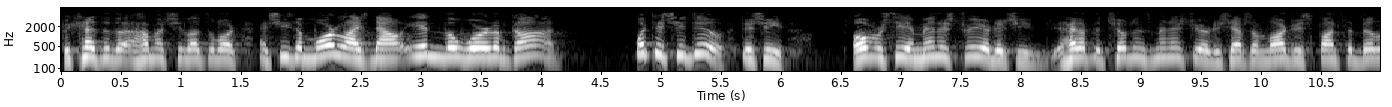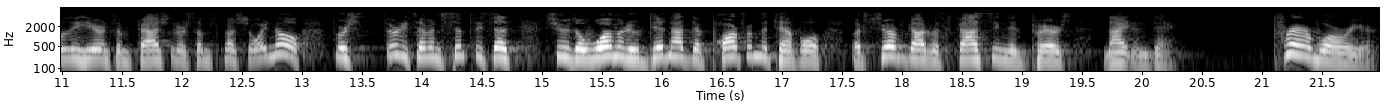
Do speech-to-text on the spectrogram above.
because of the, how much she loves the Lord. And she's immortalized now in the Word of God. What did she do? Did she oversee a ministry or did she head up the children's ministry or did she have some large responsibility here in some fashion or some special way? No. Verse 37 simply says she was a woman who did not depart from the temple but served God with fasting and prayers night and day. Prayer warrior.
